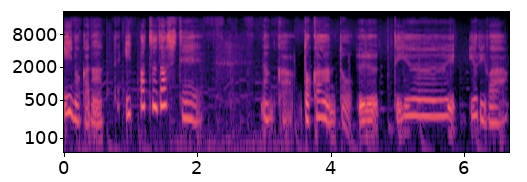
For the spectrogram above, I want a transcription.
いいのかなって、一発出して、なんかドカーンと売るっていうよりは、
